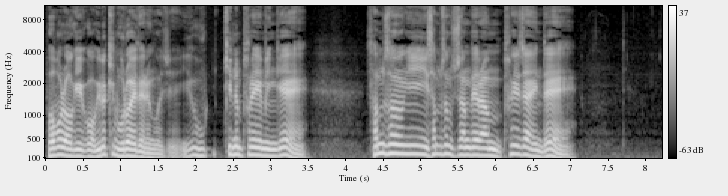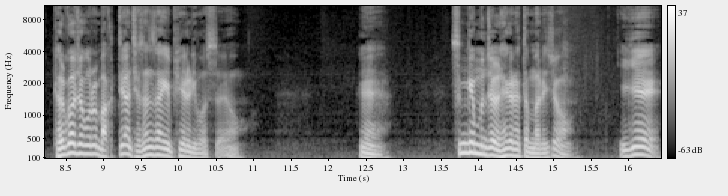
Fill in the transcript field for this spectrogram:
법을 어기고 이렇게 물어야 되는 거지. 이거 웃기는 프레임인 게 삼성이 삼성 주장대란 피해자인데 결과적으로 막대한 재산상의 피해를 입었어요. 예. 승계 문제를 해결했단 말이죠. 이게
